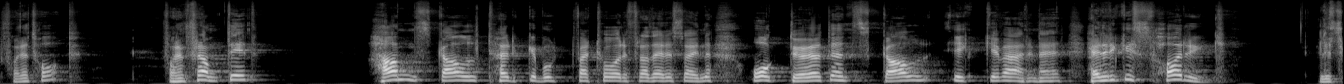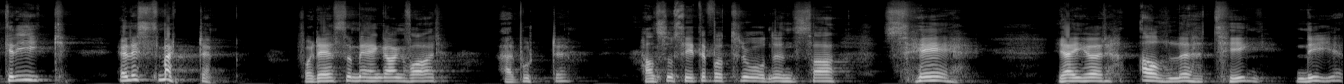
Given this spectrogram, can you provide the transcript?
For et håp! For en framtid! Han skal tørke bort hver tåre fra deres øyne, og døden skal ikke være mer. Heller ikke sorg eller skrik eller smerte. For det som en gang var, er borte. Han som sitter på tronen, sa, Se, jeg gjør alle ting nye.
